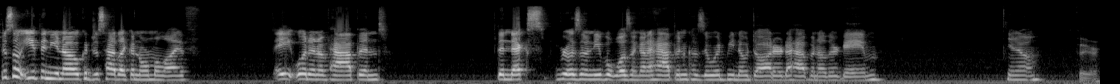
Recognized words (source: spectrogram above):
just so Ethan, you know, could just had like a normal life. Eight wouldn't have happened the next Resident Evil wasn't going to happen because there would be no daughter to have another game. You know, Fair.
